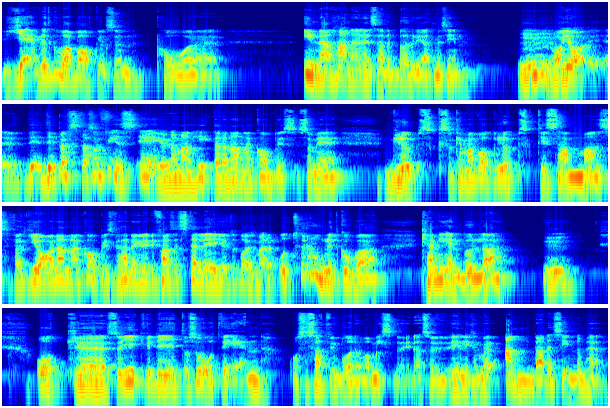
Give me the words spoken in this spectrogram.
jävligt goda bakelsen på... Eh, innan han ens hade börjat med sin. Och jag, eh, det, det bästa som finns är ju när man hittar en annan kompis som är glupsk. Så kan man vara glupsk tillsammans. För att jag och en annan kompis, vi hade, det fanns ett ställe i Göteborg som hade otroligt goda kanelbullar. Och eh, så gick vi dit och så åt vi en. Och så satt vi båda och var missnöjda. Så vi liksom andades in de här.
